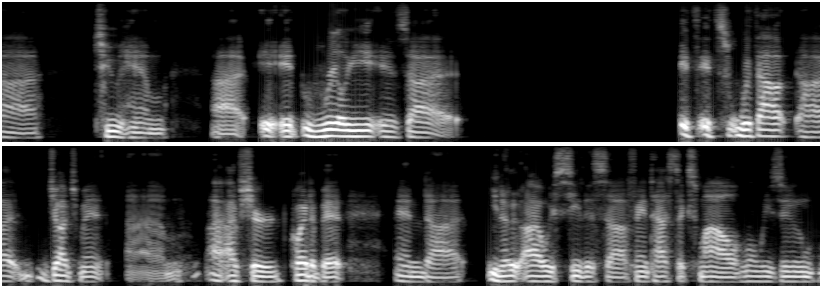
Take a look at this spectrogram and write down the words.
uh, to him uh, it, it really is uh, it's it's without uh, judgment. Um, I, I've shared quite a bit, and uh, you know I always see this fantastic smile when we Zoom.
